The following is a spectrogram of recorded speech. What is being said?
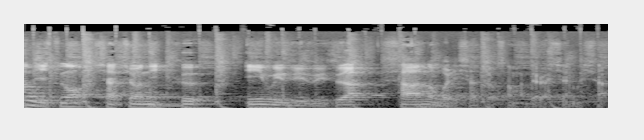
本日の社長に聞く InWithWith は沢登社長様でいらっしゃいました。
